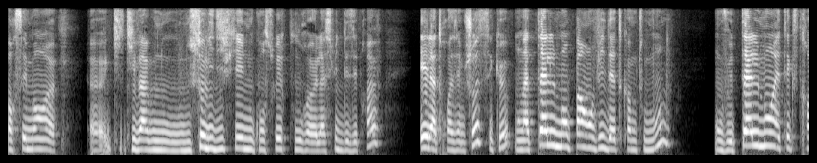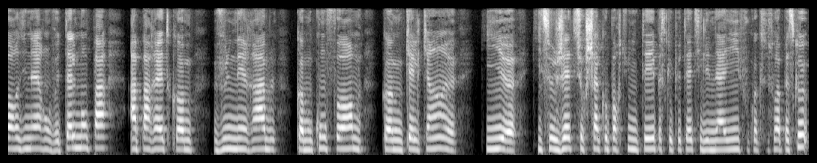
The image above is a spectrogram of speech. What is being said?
forcément euh, qui, va nous, solidifier, nous construire pour la suite des épreuves. Et la troisième chose, c'est que on n'a tellement pas envie d'être comme tout le monde, on veut tellement être extraordinaire, on veut tellement pas apparaître comme vulnérable, comme conforme, comme quelqu'un euh, qui, euh, qui se jette sur chaque opportunité parce que peut-être il est naïf ou quoi que ce soit, parce que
